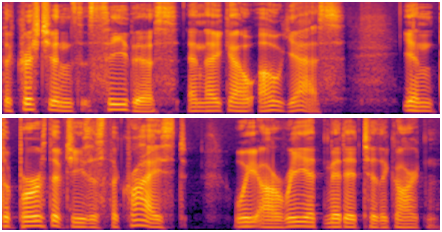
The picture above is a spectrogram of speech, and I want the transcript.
The Christians see this and they go, oh, yes, in the birth of Jesus the Christ, we are readmitted to the garden.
